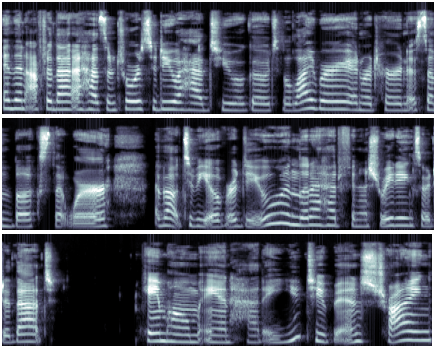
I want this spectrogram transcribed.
And then after that, I had some chores to do. I had to go to the library and return some books that were about to be overdue and that I had finished reading. So I did that. Came home and had a YouTube binge, trying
